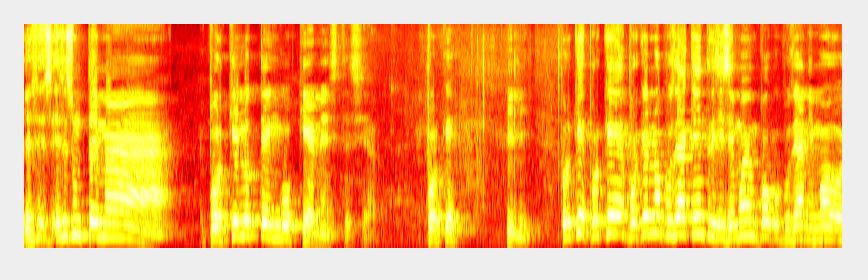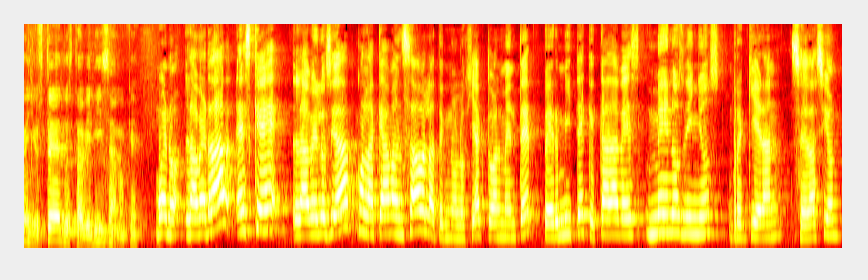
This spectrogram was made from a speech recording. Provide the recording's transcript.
Ese es un tema ¿Por qué lo tengo que anestesiar? ¿Por qué, Pili? ¿Por qué? ¿Por qué? ¿Por qué no? Pues ya que entre si se mueve un poco, pues ya ni modo y ustedes lo estabilizan o qué. Bueno, la verdad es que la velocidad con la que ha avanzado la tecnología actualmente permite que cada vez menos niños requieran sedación.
